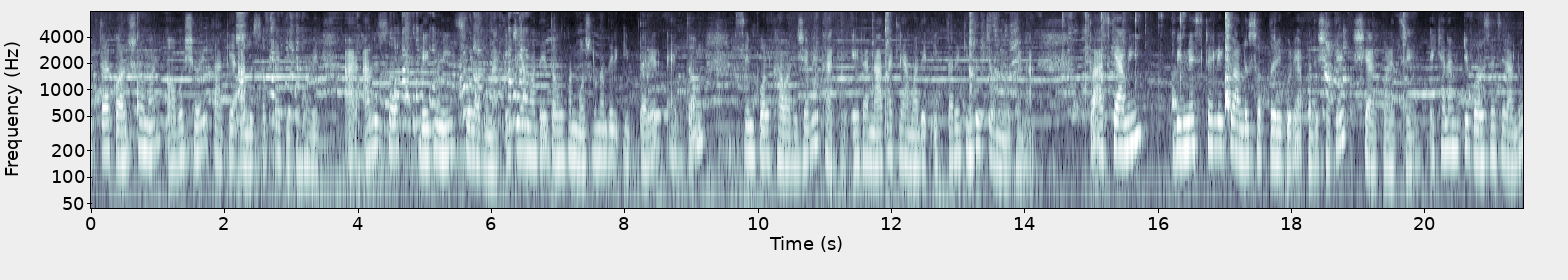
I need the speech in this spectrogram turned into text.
ইফতার করার সময় অবশ্যই তাকে আলু চপটা দিতে হবে। আর আলু চপ, বেগুনি বোনা এটি আমাদের দমখন মুসলমানদের ইফতারের একদম সিম্পল খাবার হিসাবে থাকে। এটা না থাকলে আমাদের ইফতারে কিন্তু জমে ওঠে না। তো আজকে আমি বিভিন্ন স্টাইলে একটু আলু সব তৈরি করে আপনাদের সাথে শেয়ার করেছি। এখানে আমি একটি বড় সাইজের আলু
